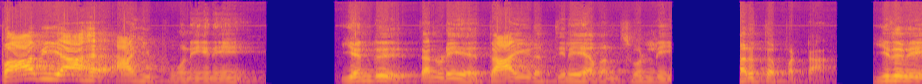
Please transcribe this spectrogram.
பாவியாக ஆகி போனேனே என்று தன்னுடைய தாயிடத்திலே அவன் சொல்லி வருத்தப்பட்டான். இதுவே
